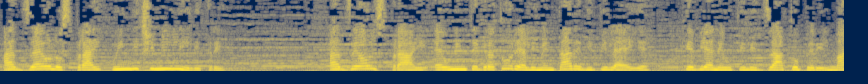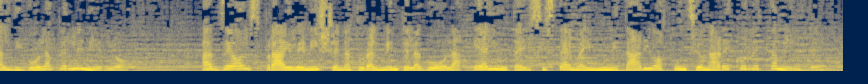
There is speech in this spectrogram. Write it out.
Azeolo Spray 15 ml. Azeol Spray è un integratore alimentare di pileie, che viene utilizzato per il mal di gola per lenirlo. Azeol Spray lenisce naturalmente la gola e aiuta il sistema immunitario a funzionare correttamente.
